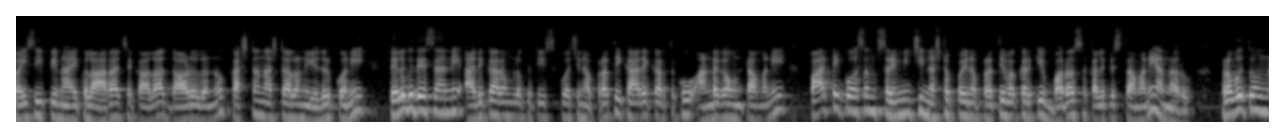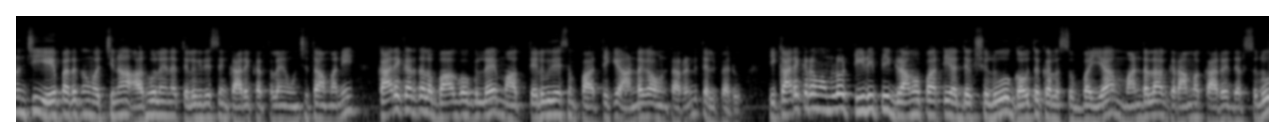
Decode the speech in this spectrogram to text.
వైసీపీ నాయకుల అరాచకాల దాడులను కష్ట నష్టాలను ఎదుర్కొని తెలుగుదేశాన్ని అధికారంలోకి తీసుకొచ్చిన ప్రతి కార్యకర్తకు అండగా ఉంటామని పార్టీ కోసం శ్రమించి నష్టపోయిన ప్రతి ఒక్కరికి భరోసా కల్పిస్తామని అన్నారు. ప్రభుత్వం నుంచి ఏ పథకం వచ్చినా అర్హులైన తెలుగుదేశం కార్యకర్తలను ఉంచుతామని కార్యకర్తల బాగోగులు మా తెలుగుదేశం పార్టీకి అండగా ఉంటారని తెలిపారు. ఈ కార్యక్రమంలో టీడీపీ గ్రామ పార్టీ అధ్యక్షులు గౌతకర్ల సుబ్బయ్య మండల గ్రామ కార్యదర్శులు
